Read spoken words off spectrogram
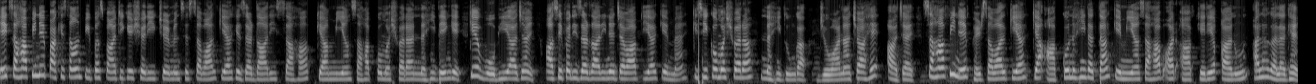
एक सहाफ़ी ने पाकिस्तान पीपल्स पार्टी के शरीक चेयरमैन से सवाल किया कि जरदारी साहब क्या मियाँ साहब को मशवरा नहीं देंगे कि वो भी आ जाएँ? आसिफ अली जरदारी ने जवाब दिया कि मैं किसी को मशवरा नहीं दूँगा। जो आना चाहे, आ जाए। सहाफ़ी ने फिर सवाल किया, क्या आपको नहीं लगता कि मियाँ साहब और आपके लिए कानून अलग अलग हैं?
